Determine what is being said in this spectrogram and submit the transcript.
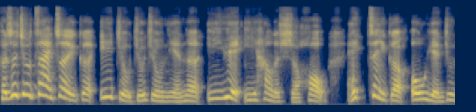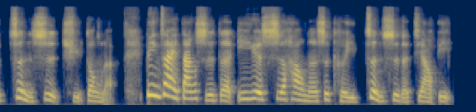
可是就在这一个一九九九年的一月一号的时候，哎，这个欧元就正式启动了，并在当时的一月四号呢是可以正式的交易。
